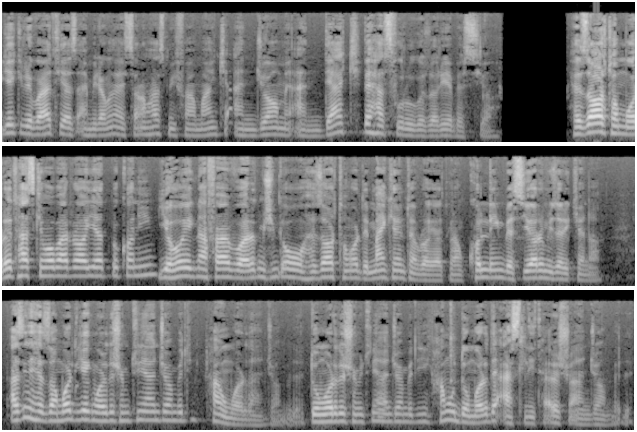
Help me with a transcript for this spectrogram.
یک روایتی از امیرالمومنین علیه السلام هست می‌فهمند که انجام اندک به از فروگذاری بسیار. هزار تا مورد هست که ما بر رعایت بکنیم. یهو یک نفر وارد میشیم که او هزار تا مورد من که نمی‌تونم رعایت کنم. کل این بسیار رو می‌ذاری کنار. از این هزار مورد یک موردش می‌تونی انجام بدی همون مورد انجام بده. دو موردش می‌تونی انجام بدی همون دو مورد اصلی ترش رو انجام بده.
